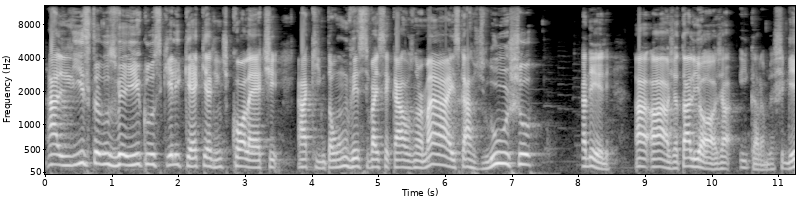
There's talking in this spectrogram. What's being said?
a lista dos veículos que ele quer que a gente colete aqui. Então vamos ver se vai ser carros normais, carros de luxo. Cadê ele? Ah, ah, já tá ali, ó. Já... Ih, caramba, já cheguei.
